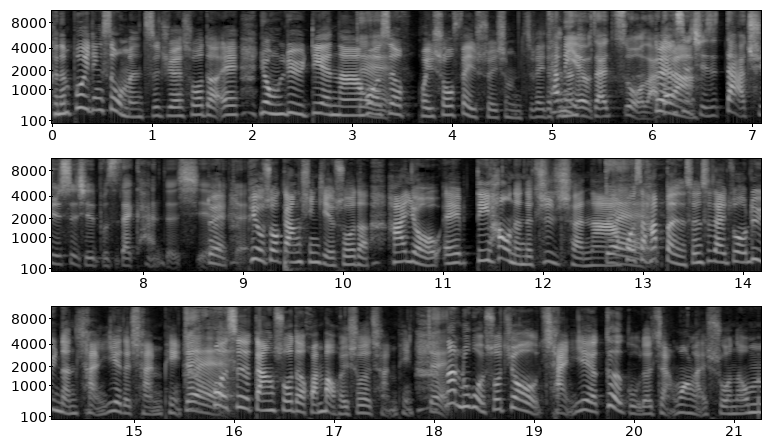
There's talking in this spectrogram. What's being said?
可能不一定是我们直觉说的，哎，用绿电啊，或者是回收废水什么之类的，他们也有在做啦。但是其实大趋势其实不是在看这些。对，譬如说刚欣姐说的，它有哎低耗能的制成啊，或者是它本身是在做绿能产业的产品，对，或者是刚说的环保回收的产品。对，那如果说就产业个股的展望来说呢，我们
